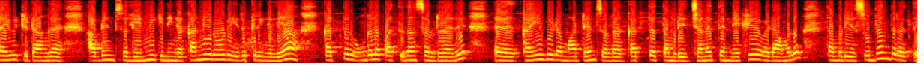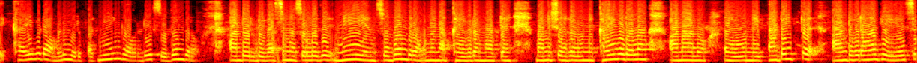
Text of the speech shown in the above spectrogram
கைவிட்டுட்டாங்க அப்படின்னு சொல்லி இன்னைக்கு நீங்கள் கண்ணீரோடு இருக்கிறீங்க இல்லையா? கர்த்தர் உங்களை பார்த்து தான் சொல்கிறாரு கைவிட மாட்டேன்னு சொல்கிறார் கர்த்தர் தம்முடைய ஜனத்தை நெகிழ விடாமலும் தம்முடைய சுதந்திரத்தை கைவிடாமலும் இருப்பார். நீங்கள் அவருடைய சுதந்திரம். ஆண்டவருடைய வசனம் சொல்லுது நீ என் சுதந்திரம் உன்னை நான் கைவிட மாட்டேன். மனுஷர்கள் உன்னை கைவிடலாம். ஆனாலும் உன்னை படைத்த ஆண்டவராகிய இயேசு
